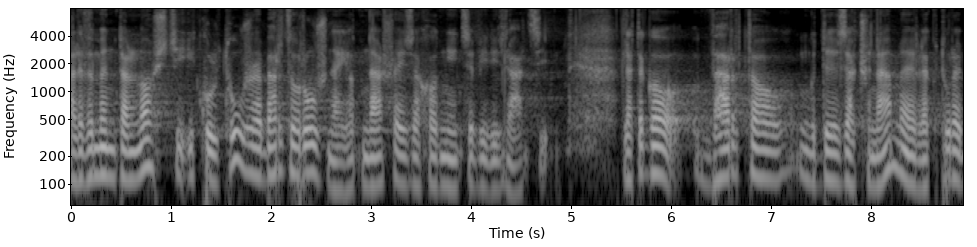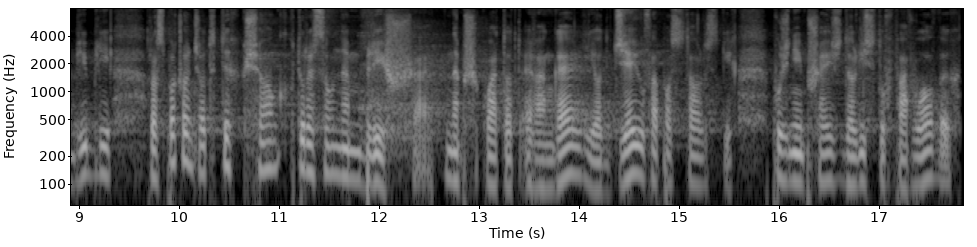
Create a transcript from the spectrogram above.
ale w mentalności i kulturze bardzo różnej od naszej zachodniej cywilizacji. Dlatego warto, gdy zaczynamy lekturę Biblii, rozpocząć od tych ksiąg, które są nam bliższe, na przykład od Ewangelii, od dziejów apostolskich, później przejść do listów Pawłowych.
